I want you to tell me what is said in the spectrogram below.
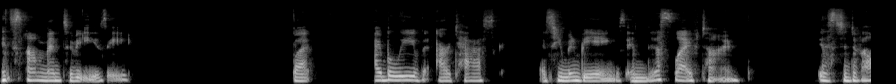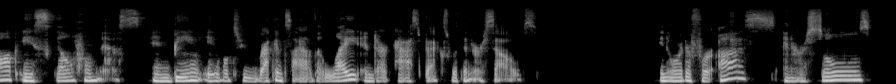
It's not meant to be easy. But I believe that our task as human beings in this lifetime is to develop a skillfulness in being able to reconcile the light and dark aspects within ourselves in order for us and our souls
